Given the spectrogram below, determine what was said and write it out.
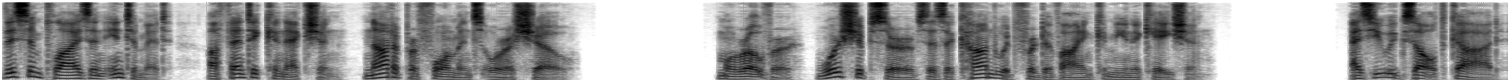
This implies an intimate, authentic connection, not a performance or a show. Moreover, worship serves as a conduit for divine communication. As you exalt God,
